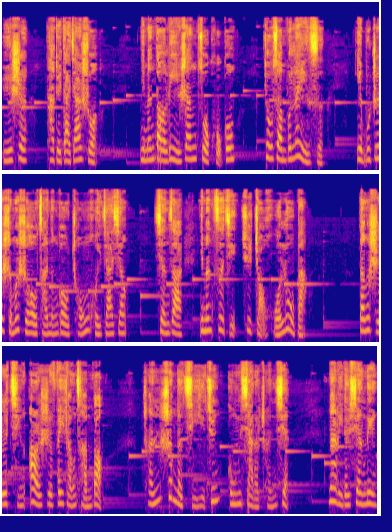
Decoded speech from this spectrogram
于是他对大家说：“你们到骊山做苦工，就算不累死，也不知什么时候才能够重回家乡。”现在你们自己去找活路吧。当时秦二世非常残暴，陈胜的起义军攻下了陈县，那里的县令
